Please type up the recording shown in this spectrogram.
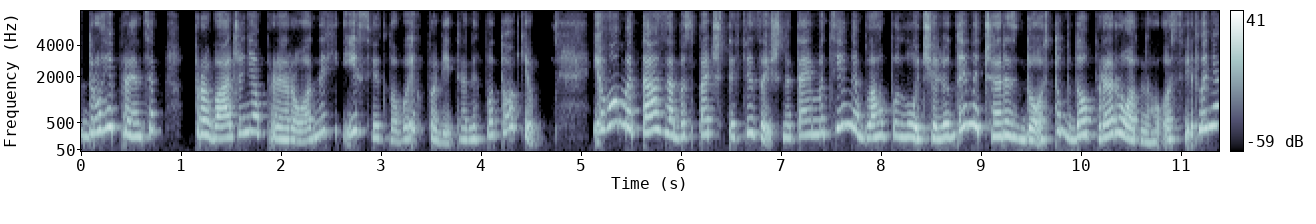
Другий принцип впровадження природних і світлових повітряних потоків. Його мета забезпечити фізичне та емоційне благополуччя людини через доступ до природного освітлення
